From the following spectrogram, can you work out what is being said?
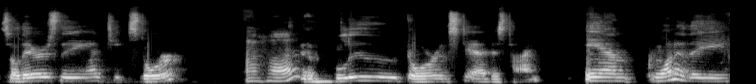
So there's the antique store. Uh huh. A blue door instead this time. And one of the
